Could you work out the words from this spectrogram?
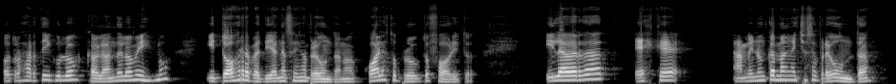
otros artículos que hablaban de lo mismo y todos repetían esa misma pregunta, ¿no? ¿Cuál es tu producto favorito? Y la verdad es que a mí nunca me han hecho esa pregunta,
